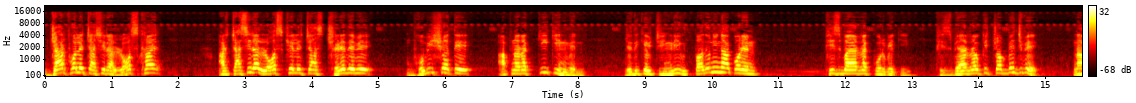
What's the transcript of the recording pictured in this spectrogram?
যার ফলে চাষিরা লস খায়, আর চাষিরা লস খেলে চাষ ছেড়ে দেবে, ভবিষ্যতে আপনারা কি কিনবেন? যদি কেউ চিংড়ি উৎপাদনই না করেন ফিশ বায়াররা করবে কি? ফিশ বায়াররাও কি চপ বেচবে? না,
